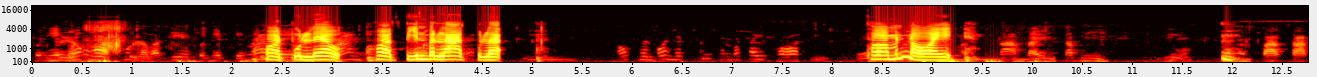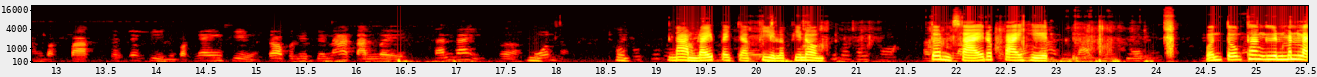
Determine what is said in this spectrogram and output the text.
เพิ่นเฮ็ดลเนาะงหอดพุ่นแล้วว่าพี่เพิ่นเฮ็ดเถียงนหอดพุ่นแล้วหอดตีนบรรลาดพุ่นละทอมันหน่อย น้ำไหลซ้ำนี่มันปากสั่ง บักปากจังซี่นี่บักใหญ่จังซี่เจ้าเพิ่นเฮ็ดเถียงนาตันไว้ตันไว้เออโคนน่ะน้ำไหลไปจากพี่แล้วพี่น้อง ต้นสายและปลายเหตุฝนตกทางอื่นมันไหล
